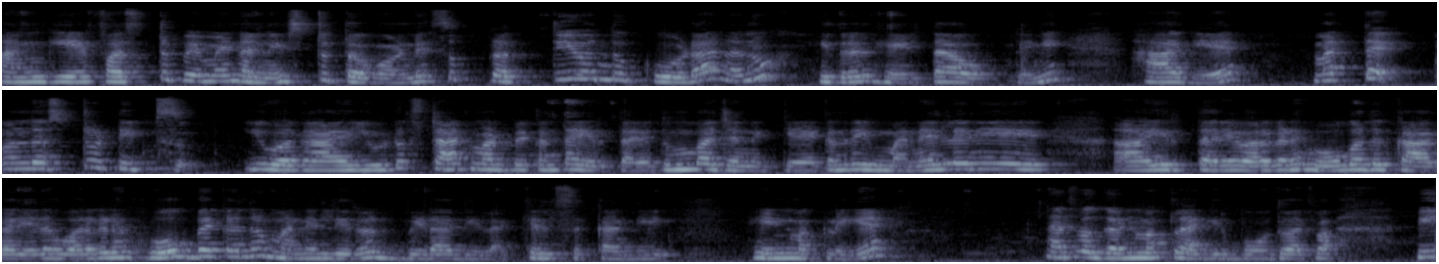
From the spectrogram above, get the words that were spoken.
ಹಾಗೆ ಫಸ್ಟ್ ಪೇಮೆಂಟ್ ನಾನು ಎಷ್ಟು ತಗೊಂಡೆ? ಸೊ ಪ್ರತಿಯೊಂದು ಕೂಡ ನಾನು ಇದರಲ್ಲಿ ಹೇಳ್ತಾ ಹೋಗ್ತೀನಿ. ಹಾಗೆ ಮತ್ತೆ ಒಂದಷ್ಟು ಟಿಪ್ಸ್ ಇವಾಗ ಯೂಟ್ಯೂಬ್ ಸ್ಟಾರ್ಟ್ ಮಾಡ್ಬೇಕಂತ ಇರ್ತಾರೆ ತುಂಬಾ ಜನಕ್ಕೆ. ಯಾಕಂದ್ರೆ ಈಗ ಮನೆಯಲ್ಲೇ ಇರ್ತಾರೆ. ಹೊರಗಡೆ ಹೋಗೋದಕ್ಕಾಗೋದಿಲ್ಲ. ಹೊರಗಡೆ ಹೋಗ್ಬೇಕಂದ್ರೆ ಮನೇಲಿರೋದು ಬಿಡೋದಿಲ್ಲ ಕೆಲ್ಸಕ್ಕಾಗ್ಲಿ. ಹೆಣ್ಮಕ್ಳಿಗೆ. ಅಥವಾ ಗಂಡ್ ಮಕ್ಕಳಾಗಿರ್ಬೋದು ಅಥವಾ ಪಿ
